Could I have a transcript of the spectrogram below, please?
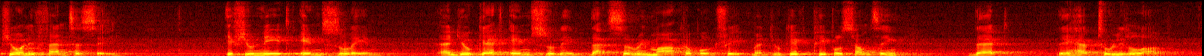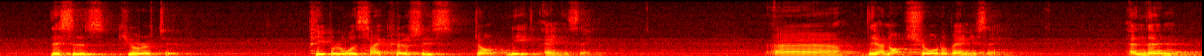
purely fantasy. If you need insulin and you get insulin, that's a remarkable treatment. You give people something that they have too little of. This is curative. People with psychosis don't need anything. Uh, they are not short of anything. And then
